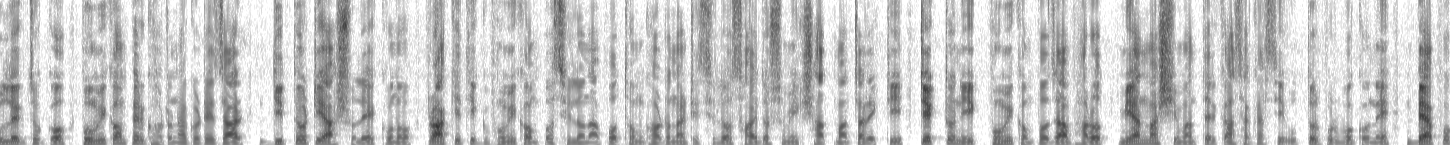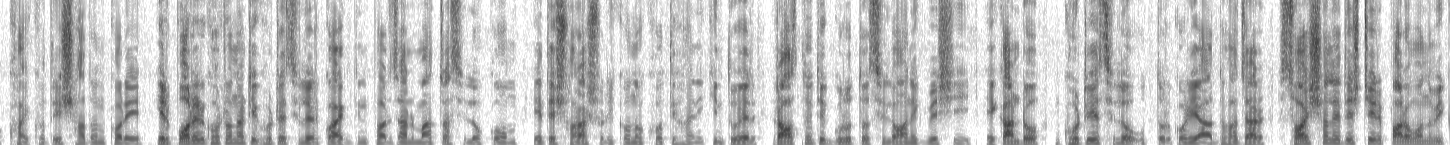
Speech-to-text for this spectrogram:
উল্লেখযোগ্য ভূমিকম্পের ঘটনা ঘটে, যার দ্বিতীয়টি আসলে কোনো প্রাকৃতিক ভূমিকম্প ছিল না। প্রথম ঘটনাটি ছিল ছয় দশমিক সাত মাত্রার একটি টেকটনিক ভূমিকম্প, যা ভারত মিয়ানমার সীমান্তের কাছাকাছি উত্তর পূর্ব কোণে ব্যাপক ক্ষয়ক্ষতি সাধন করে। এর পরের ঘটনাটি ঘটেছিল এর কয়েকদিন পর, যার মাত্রা ছিল কম এতে সরাসরি কোনো ক্ষতি হয়নি, কিন্তু এর রাজনৈতিক গুরুত্ব ছিল অনেক বেশি। এই কাণ্ড ঘটিয়েছিল উত্তর কোরিয়া। দু হাজার ছয় সালে দেশটির পারমাণবিক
